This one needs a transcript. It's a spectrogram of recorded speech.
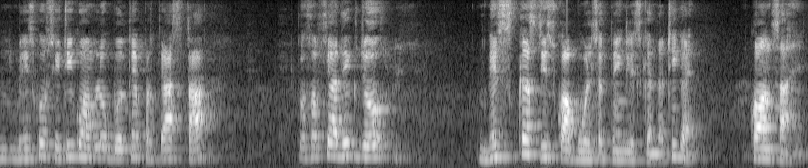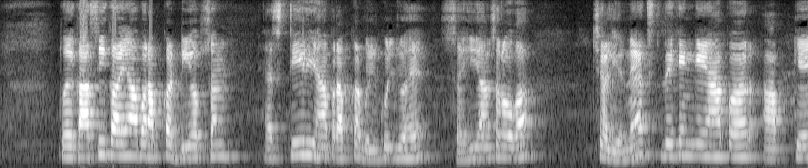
भिस्को सिटी को हम लोग बोलते हैं प्रत्याशता तो सबसे अधिक जो भिस्कस जिसको आप बोल सकते हैं इंग्लिश के अंदर, ठीक है? कौन सा है? तो इक्यासी का यहाँ पर आपका डी ऑप्शन, स्टील यहाँ पर आपका बिल्कुल जो है सही आंसर होगा। चलिए, नेक्स्ट देखेंगे यहाँ पर आपके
